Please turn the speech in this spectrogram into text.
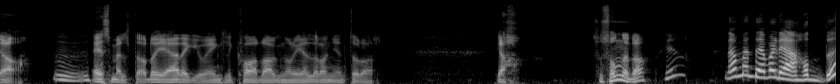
Ja. Mm. Jeg smelter, og det gjør jeg jo egentlig hver dag når det gjelder den jenta der. Ja. Så sånn er det. Nei, men det var det jeg hadde.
